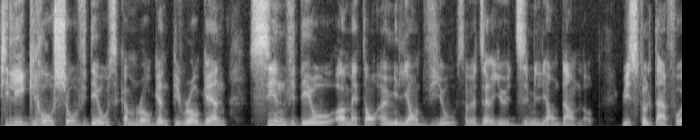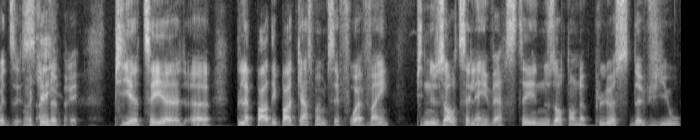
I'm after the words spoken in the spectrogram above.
puis les gros shows vidéo, c'est comme Rogan, puis Rogan, si une vidéo a, mettons, un million de views, ça veut dire qu'il y a eu 10 millions de downloads. Lui, c'est tout le temps x 10, OK. à peu près. Puis, euh, tu sais, euh, euh, la plupart des podcasts, même, c'est x 20. Puis nous autres, c'est l'inverse. tu sais. Nous autres, on a plus de views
